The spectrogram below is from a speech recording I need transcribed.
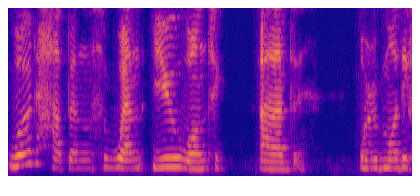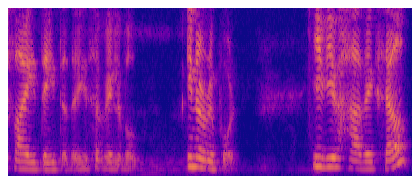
what happens when you want to add or modify data that is available in a report? If you have Excel,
